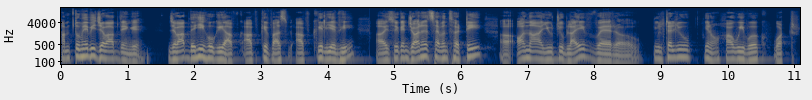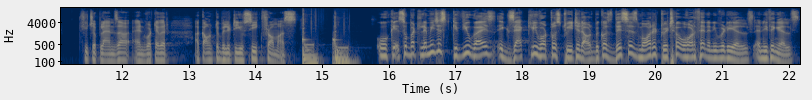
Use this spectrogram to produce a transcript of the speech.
हम तुम्हें भी जवाब देंगे। जवाबदेही होगी आप, आपके पास, आपके लिए भी। इस you can join at seven thirty on our YouTube live where we'll tell you you know how we work what future plans are and whatever accountability you seek from us Okay, so but let me just give you guys exactly what was tweeted out because this is more a Twitter war than anybody else, anything else.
